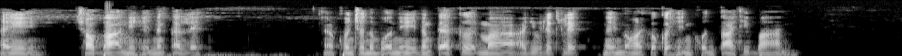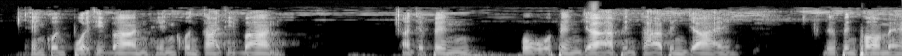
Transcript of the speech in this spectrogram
ให้ชาวบ้านนี่เห็นตั้งแต่เล็ก คนชนบทนี่ตั้งแต่เกิดมาอายุเล็ก ๆ น้อยๆเขาก็เห็นคนตายที่บ้านเเห็นคนป่วยที่บ้าน เห็นคนตายที่บ้าน อาจจะเป็นปู่เป็นย่า เป็นตาเป็นยาย หรือเป็นพ่อแม่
